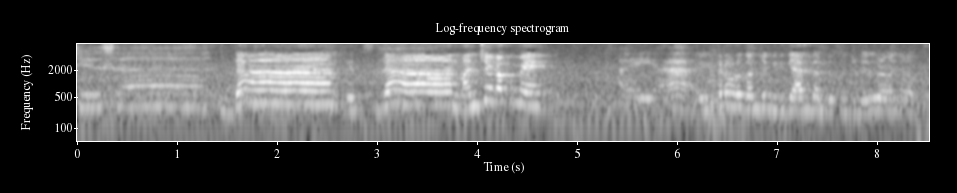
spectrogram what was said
అతికించేసా దాన్ ఇట్స్ దాన్ మంచిగా నొక్కమే అయ్యా. ఇక్కడ కూడా కొంచెం ఇది గ్యాప్ కనిపిస్తుంది చూడు ఇది కూడా మంచిగా నొక్కు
